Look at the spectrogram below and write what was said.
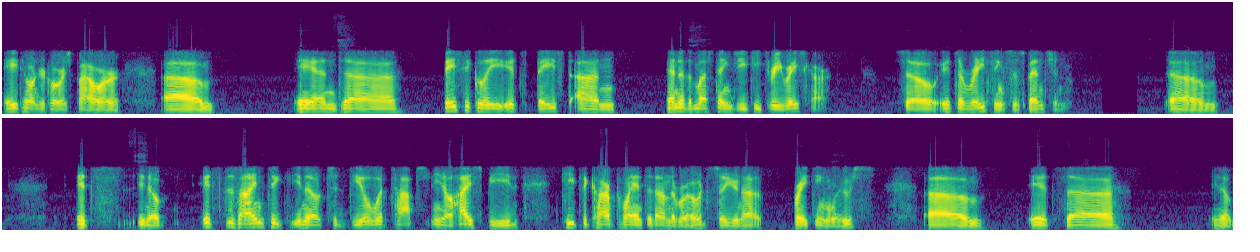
800 horsepower, um, and uh, basically it's based on kind of the Mustang GT3 race car. So it's a racing suspension. Um, it's you know it's designed to you know to deal with top you know high speed keep the car planted on the road so you're not breaking loose. Um, it's uh, you know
